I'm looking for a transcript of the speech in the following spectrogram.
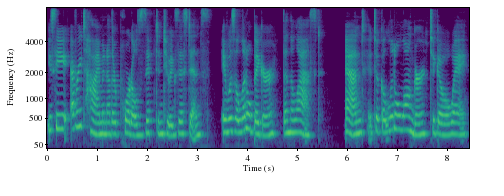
You see, every time another portal zipped into existence, it was a little bigger than the last, and it took a little longer to go away.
